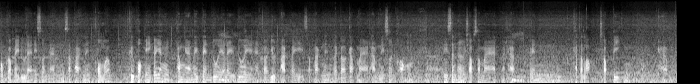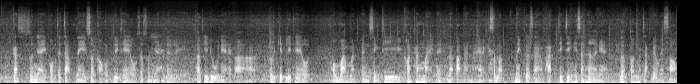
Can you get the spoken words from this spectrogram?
ผมก็ไปดูแลในส่วนนั้นสักพักหนึ่งผมว่าคือผมเองก็ยังทำงานไม่เป็นด้วยอะไรด้วยนะฮะก็หยุดพักไปสักพักหนึ่งแล้วก็กลับมาทำในส่วนของ h i s o n Her Shop Smart นะครับเป็นแคตตาล็อกช้อปปิ้งครับก็ส่วนใหญ่ผมจะจับในส่วนของรีเทลซะส่วนใหญ่เลย เท่าที่ดูเนี่ยเอ่อธุรกิจรีเทล ผมว่ามันเป็นสิ่งที่ค่อนข้างใหม่ในณตอนนั้นนะฮะสำหรับในเครือสหพัฒน์จริงๆที่ซันเฮอร์เนี่ยเริ่มต้นมาจากเบลเมซอง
